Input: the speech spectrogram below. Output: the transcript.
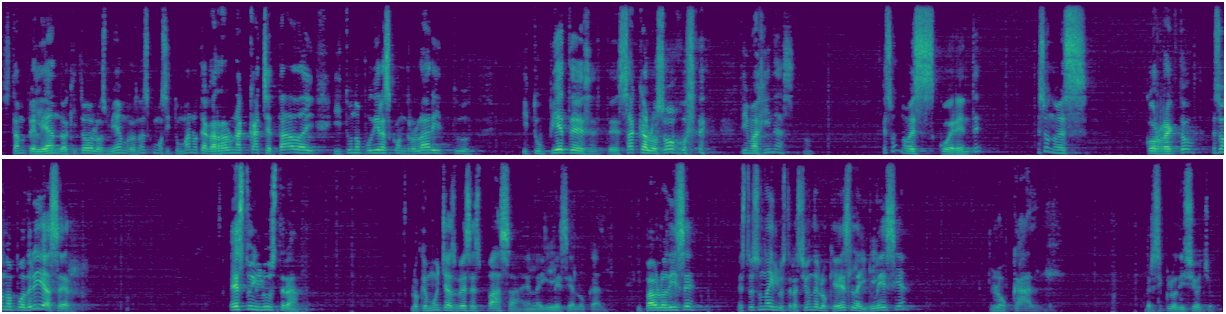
Están peleando aquí todos los miembros, ¿no? Es como si tu mano te agarrara una cachetada y, tú no pudieras controlar y tu, pie te, saca los ojos. ¿Te imaginas? Eso no es coherente. Eso no es correcto. Eso no podría ser. Esto ilustra lo que muchas veces pasa en la iglesia local. Y Pablo dice, esto es una ilustración de lo que es la iglesia local. Versículo 18.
